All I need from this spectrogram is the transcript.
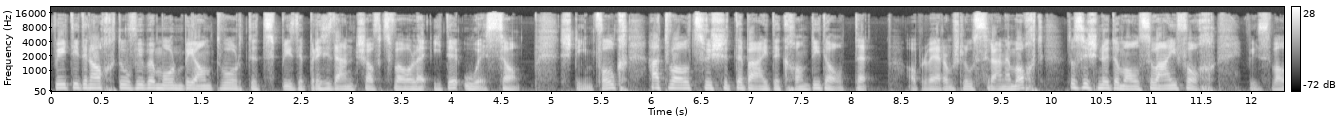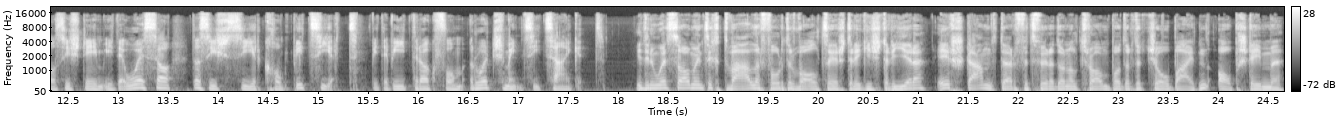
wird in der Nacht auf übermorgen beantwortet bei den Präsidentschaftswahlen in den USA. Das Stimmvolk hat die Wahl zwischen den beiden Kandidaten. Aber wer am Schluss Rennen macht, das ist nicht einmal so einfach, weil das Wahlsystem in den USA das ist sehr kompliziert, wie der Beitrag vom Ruth Schminzi zeigt. In den USA müssen sich die Wähler vor der Wahl zuerst registrieren. Erst dann dürfen sie für Donald Trump oder Joe Biden abstimmen.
